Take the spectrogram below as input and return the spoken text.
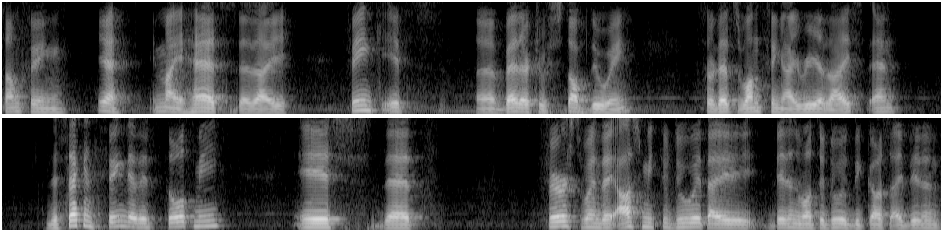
something, yeah, in my head that I think it's uh, better to stop doing. So that's one thing I realized, and the second thing that it taught me is that first when they asked me to do it i didn't want to do it because i didn't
